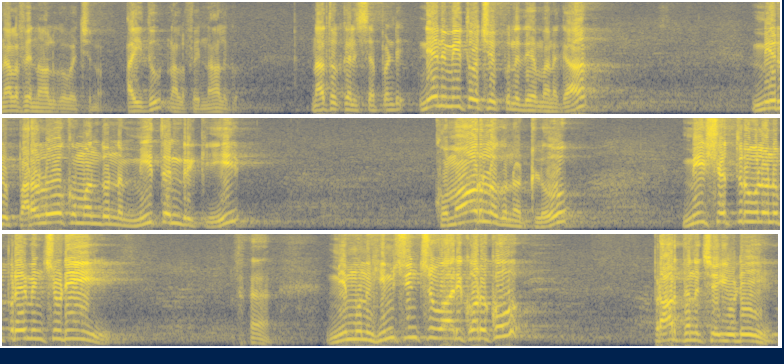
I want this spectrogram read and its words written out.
నలభై నాలుగో వచ్చిన ఐదు నలభై నాలుగు. నాతో కలిసి చెప్పండి. నేను మీతో చెప్పినదేమనగా మీరు పరలోకమందున్న మీ తండ్రికి కుమారులగునట్లు మీ శత్రువులను ప్రేమించుడి. మిమ్మల్ని మిమ్మును హింసించు వారి కొరకు ప్రార్థన చేయుడి.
